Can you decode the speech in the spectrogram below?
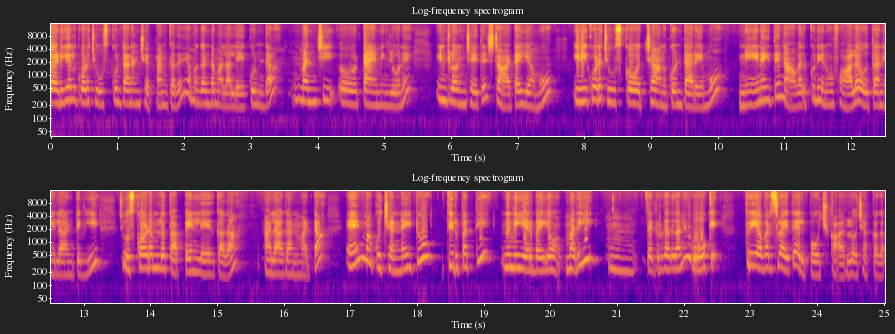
గడియలు కూడా చూసుకుంటానని చెప్పాను కదా యమగండం అలా లేకుండా మంచి టైమింగ్లోనే ఇంట్లో నుంచి అయితే స్టార్ట్ అయ్యాము. ఇవి కూడా చూసుకోవచ్చా అనుకుంటారేమో నేనైతే నా వరకు నేను ఫాలో అవుతాను ఇలాంటివి. చూసుకోవడంలో తప్పేం లేదు కదా అలాగనమాట. అండ్ మాకు చెన్నై టు తిరుపతి నియర్ బై మరి దగ్గర కదా కానీ ఓకే త్రీ అవర్స్లో అయితే వెళ్ళిపోవచ్చు కారులో చక్కగా.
